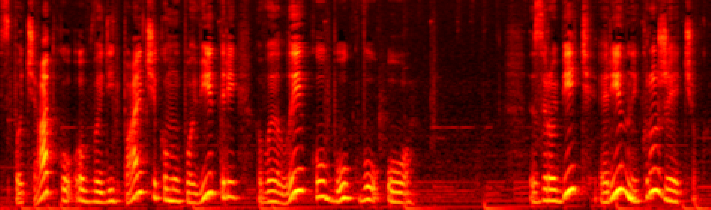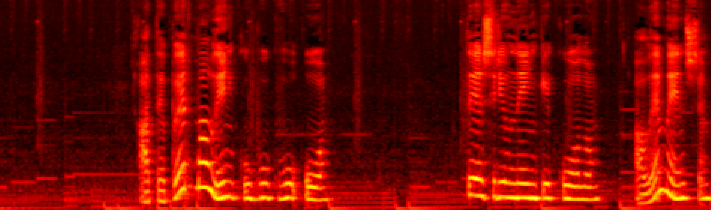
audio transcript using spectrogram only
Спочатку обведіть пальчиком у повітрі велику букву О. Зробіть рівний кружечок. А тепер маленьку букву О. Теж рівненьке коло, але менше.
